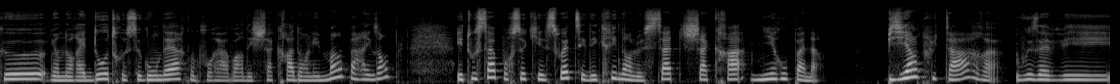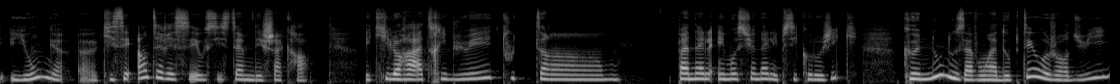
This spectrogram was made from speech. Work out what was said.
qu'il y en aurait d'autres secondaires, qu'on pourrait avoir des chakras dans les mains par exemple. Et tout ça, pour ceux qui le souhaitent, c'est décrit dans le Sat Chakra Nirupana. Bien plus tard, vous avez Jung euh, qui s'est intéressé au système des chakras et qui leur a attribué tout un panel émotionnel et psychologique que nous, nous avons adopté aujourd'hui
